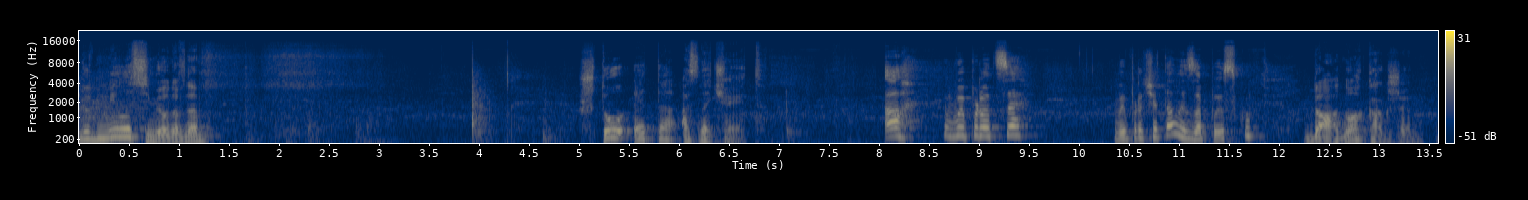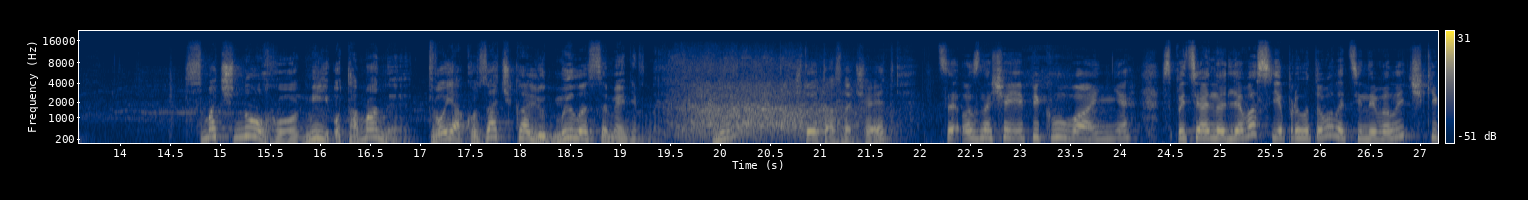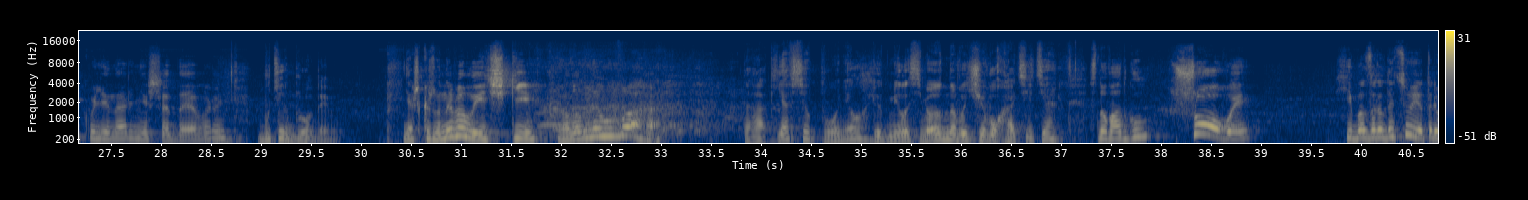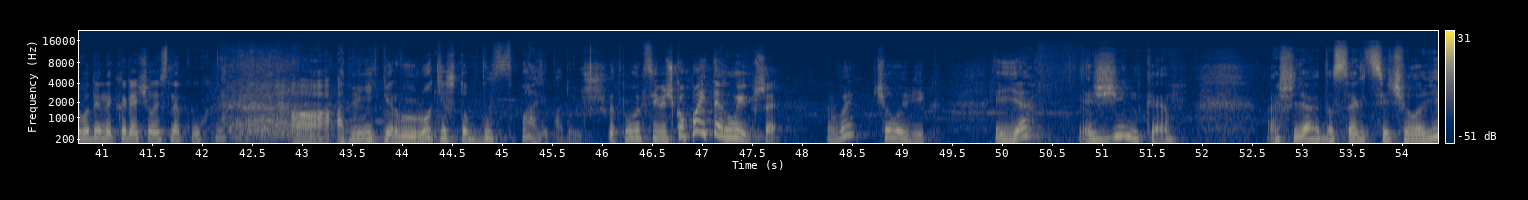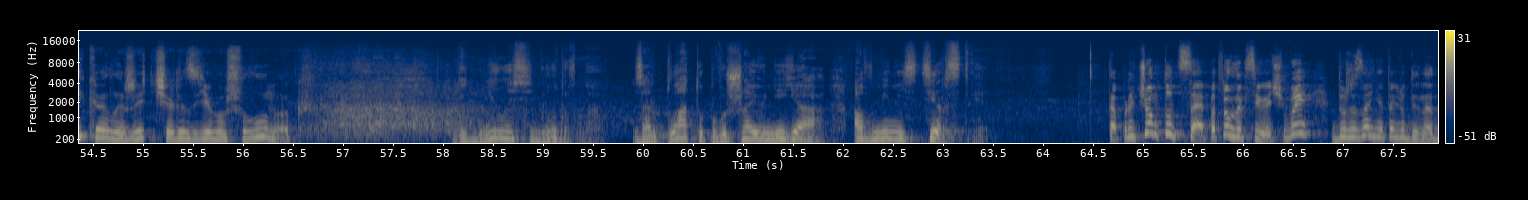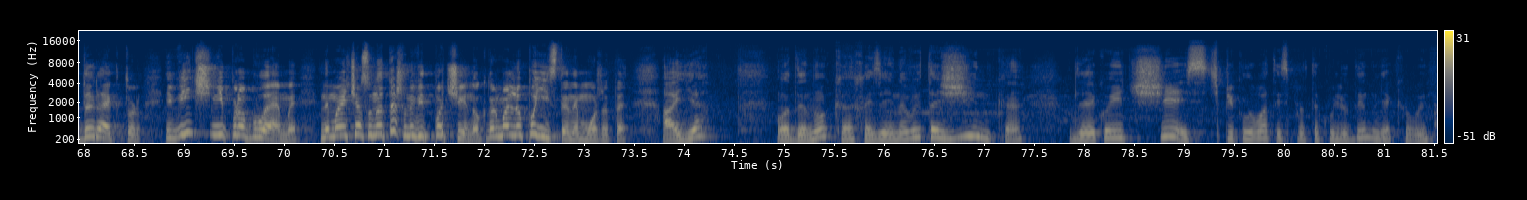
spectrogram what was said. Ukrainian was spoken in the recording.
Людмила Семеновна, что это означает? А, ви про це? Ви прочитали записку? Да, ну а как же? Смачного, мій отамане, твоя козачка Людмила Семенівна. Ну, что это означает? Це означає піклування. Спеціально для вас я приготувала ці невеличкі кулінарні шедеври. Бутерброды. Я ж кажу, невеличкі. Головне увага. Так, я все понял. Людмила Семеновна, вы чего хотите? Снова отгул? Що ви? Хіба заради цього я три години карячилась на кухні? А, отменить первые уроки, чтобы вы спали подольше. Петро Олексійович, копайте глибше. Ви чоловік. Я жінка. А шлях до серця чоловіка лежить через його шлунок. Людмила Семеновна, зарплату повышаю не я, а в министерстве. Та при чому тут це? Петро Олексійович, ви дуже зайнята людина, директор. Вічні проблеми. Немає часу на те, що на відпочинок. Нормально поїсти не можете. А я одинока, хазяйновита жінка, для якої честь піклуватись про таку людину, як ви.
